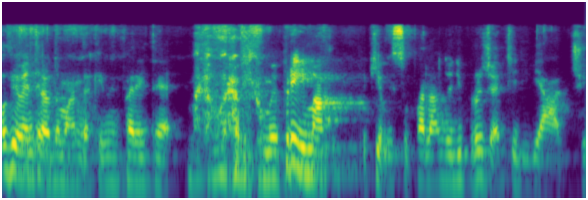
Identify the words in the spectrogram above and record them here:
Ovviamente la domanda che mi farete è, ma lavoravi come prima? Perché io vi sto parlando di progetti e di viaggi.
